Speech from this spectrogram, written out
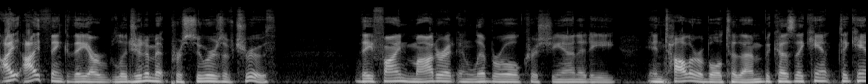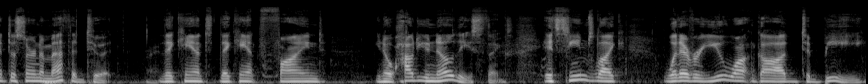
I, I think they are legitimate pursuers of truth. They find moderate and liberal Christianity intolerable to them because they can't they can't discern a method to it. Right. They can't they can't find you know how do you know these things? It seems like whatever you want God to be,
